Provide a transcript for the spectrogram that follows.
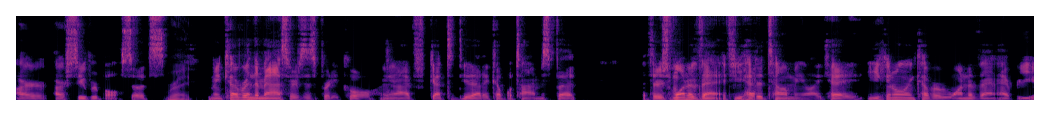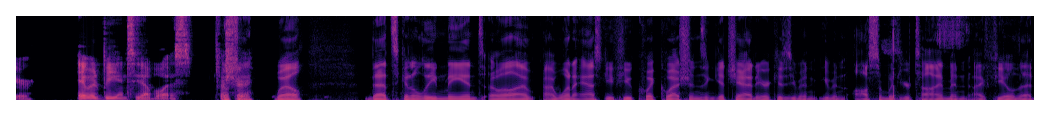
our our Super Bowl. So it's Right. I mean, covering the Masters is pretty cool. You know, I've got to do that a couple times, but if there's one event, if you had to tell me like, hey, you can only cover one event every year, it would be NCAA's for okay. sure. Well, that's going to lead me into. Well, I, I want to ask you a few quick questions and get you out of here because you've been you've been awesome with your time, and I feel that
